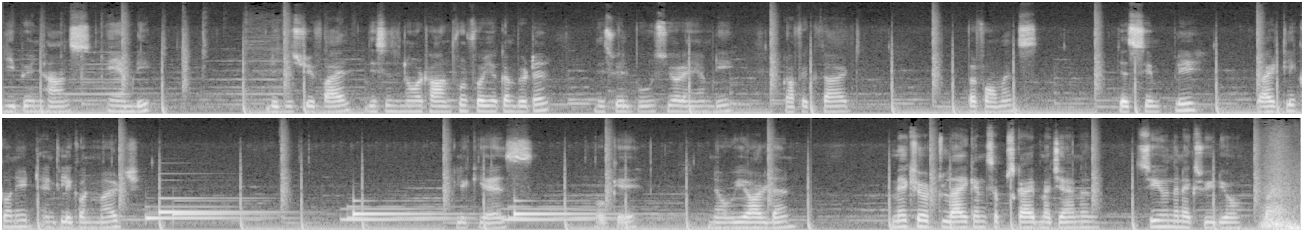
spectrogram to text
GPU enhance AMD registry file. This is not harmful for your computer. This will boost your AMD graphic card performance. Just simply right click on it and click on merge click yes. Okay. Now we are done. Make sure to like and subscribe my channel. See you in the next video. Bye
